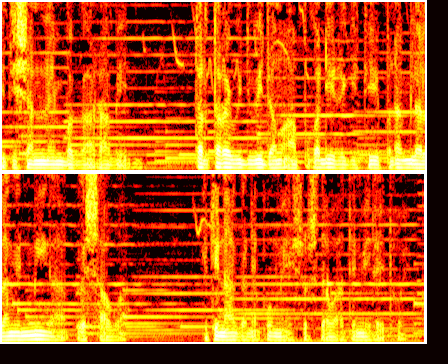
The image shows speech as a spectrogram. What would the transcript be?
Iti san na bagarabid. Tartarawid-wid ang apo kadirig iti panaglalangin mi nga kasawa. Itinaga ni po mesos dawatin mi dayto.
